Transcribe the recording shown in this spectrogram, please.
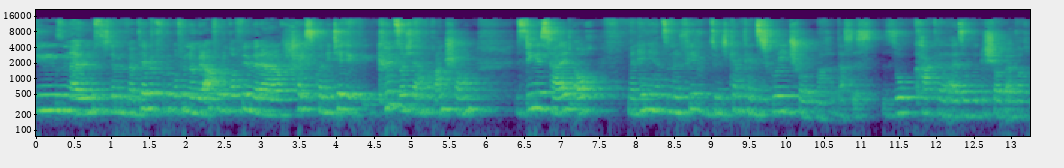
Dingsen, also müsste ich dann mit meinem Tablet fotografieren und wieder abfotografieren, wäre dann auch scheiß Qualität. Ihr könnt es euch ja einfach anschauen. Das Ding ist halt auch, mein Handy hat so eine Fehlfunktion, ich kann keinen Screenshot machen. Das ist so kacke. Also wirklich schaut einfach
